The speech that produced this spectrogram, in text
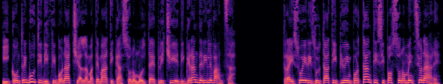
I contributi di Fibonacci alla matematica sono molteplici e di grande rilevanza. Tra i suoi risultati più importanti si possono menzionare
